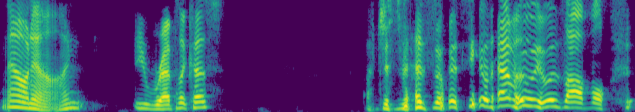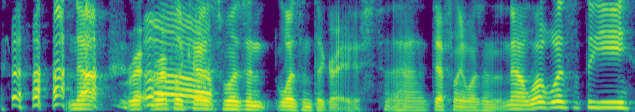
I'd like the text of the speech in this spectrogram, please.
No, no, I'm You replicas? I'm just messing with you. That movie was awful. no re- Ah. replicas wasn't wasn't the greatest. Uh, definitely wasn't. No, what was the?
